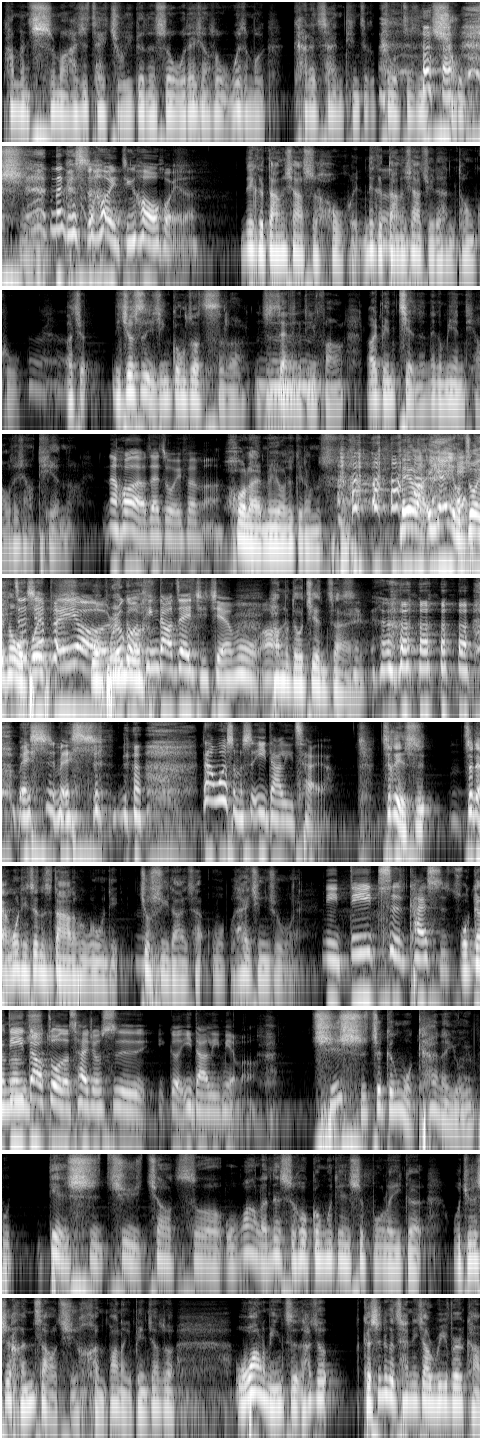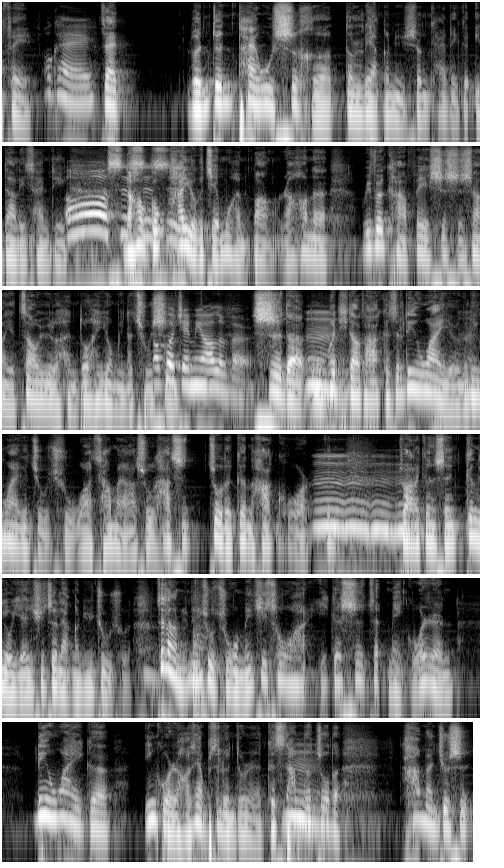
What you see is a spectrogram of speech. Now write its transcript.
他们吃吗？还是再煮一个的时候，我在想说，我为什么开了餐厅，这个做这件蠢事？那个时候已经后悔了。那个当下是后悔，那个当下觉得很痛苦，嗯而且你就是已经工作辞了，你就是在那个地方，然后一边捡着那个面条，我在想，天哪！那后来有再做一份吗？后来没有，就给他们吃。没有了，应该有做一份。这些朋友如果听到这一集节目，他们都健在。没事没事。但为什么是意大利菜啊？这个也是这两个问题，真的是大家都会问问题。就是意大利菜，我不太清楚哎。你第一次开始，我刚第一道做的菜就是一个意大利面吗？其实这跟我看了有一部电视剧，叫做我忘了，那时候公共电视播了一个，我觉得是很早期很棒的一个片，叫做我忘了名字，他就。可是那个餐厅叫 River Cafe，OK，在伦敦泰晤士河的两个女生开的一个意大利餐厅哦，是。然后公他有个节目很棒，然后呢，River Cafe 事实上也遭遇了很多很有名的厨师，包括 Jamie Oliver。是的，我们会提到他。可是另外有一个另外一个主厨，哇，长满阿叔，他是做的更 hardcore，嗯嗯嗯，抓的更深，更有延续这两个女主厨。这两个女主厨我没记错的话，一个是在美国人，另外一个英国人，好像也不是伦敦人，可是他们都做的，他们就是。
